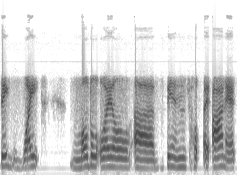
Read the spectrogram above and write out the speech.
big white Mobil oil uh, bins on it,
